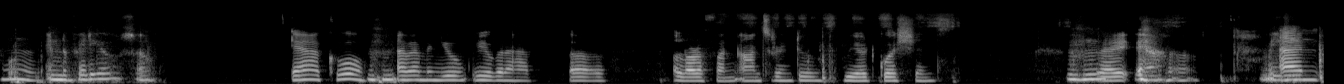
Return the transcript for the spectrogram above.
Hmm. in the video. So Yeah, cool. Mhm. I mean, you you're gonna have uh, a lot of fun answering to weird questions, mhm, right? Yeah. and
